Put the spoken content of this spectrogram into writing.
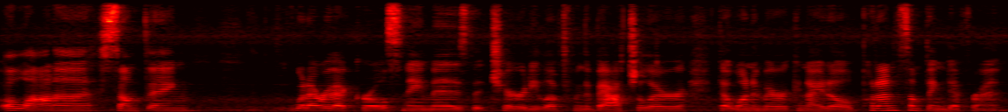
Alana something whatever that girl's name is that Charity loved from The Bachelor, that won American Idol, put on something different.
